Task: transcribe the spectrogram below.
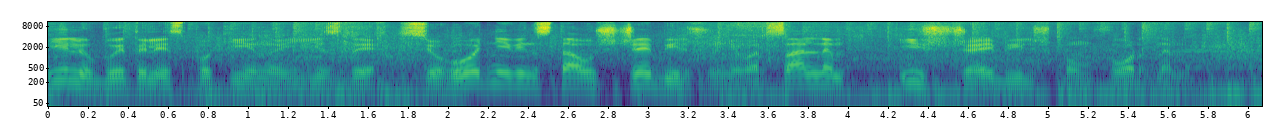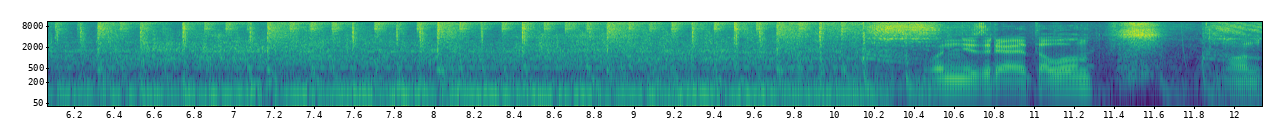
і любителі спокійної їзди. Сьогодні він став ще більш універсальним і ще більш комфортним. Он не зря эталон. Он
